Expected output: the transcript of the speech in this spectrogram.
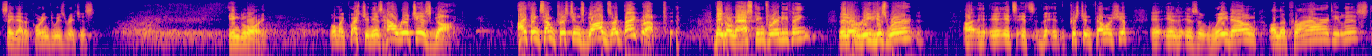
Say that, according to his riches in glory. Well, my question is how rich is God? I think some Christians' gods are bankrupt. They don't ask him for anything. They don't read his word. Uh, it's, it's the, the, Christian fellowship is, is way down on the priority list.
